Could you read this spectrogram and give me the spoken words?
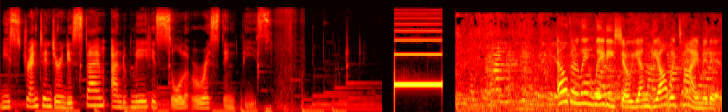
be strengthened during this time, and may his soul rest in peace. elderly lady show young what time it is.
